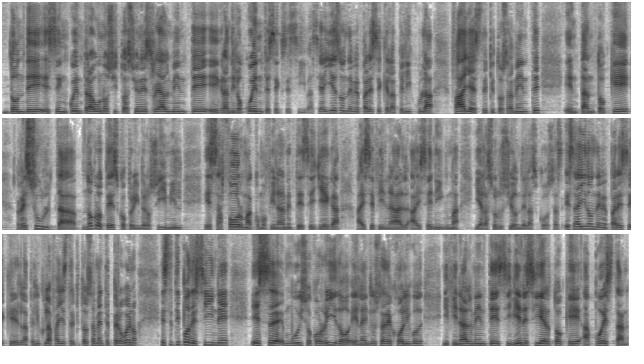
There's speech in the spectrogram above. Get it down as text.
donde eh, se encuentra uno situaciones realmente eh, grandilocuentes, excesivas. Y ahí es donde me parece que la película falla estrepitosamente, en tanto que resulta, no grotesco, pero inverosímil, esa forma como finalmente se llega a ese final, a ese enigma y a la solución de las cosas. Es ahí donde me parece que la película falla estrepitosamente, pero bueno, este tipo de cine es eh, muy socorrido en la industria de Hollywood y finalmente, si bien es cierto que apuestan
